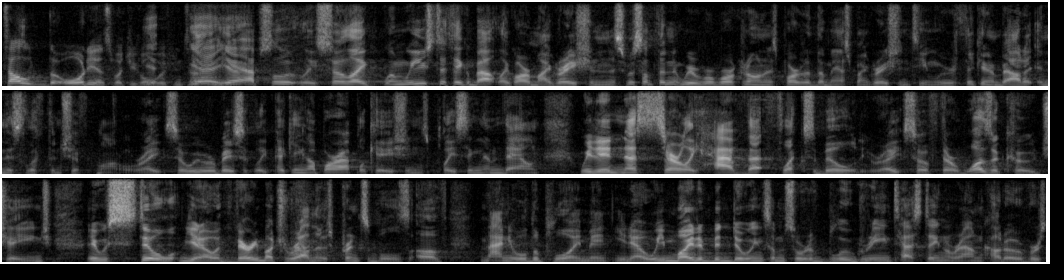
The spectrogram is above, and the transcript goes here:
tell the audience what you've yeah, always been telling Yeah, me? yeah, absolutely. So like when we used to think about like our migration, this was something that we were working on as part of the mass migration team. We were thinking about it in this lift and shift model, right? So we were basically picking up our applications, placing them down. We didn't necessarily have that flexibility, right? So if there was a code change, it was still, you know, very much around those principles of manual deployment. You know, we might have been doing some sort of blue-green testing around cutovers,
